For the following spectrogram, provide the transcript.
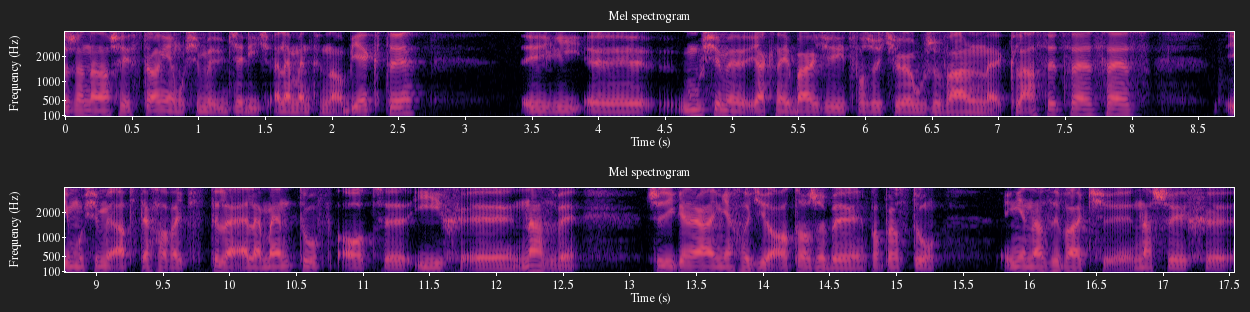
że na naszej stronie musimy dzielić elementy na obiekty, i y, musimy jak najbardziej tworzyć reużywalne klasy CSS i musimy abstrahować style elementów od y, ich y, nazwy. Czyli generalnie chodzi o to, żeby po prostu nie nazywać y, naszych y,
